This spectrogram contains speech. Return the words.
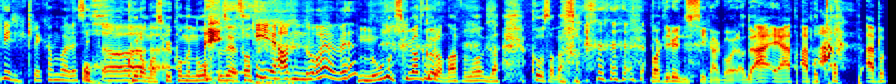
virkelig kan bare sitte sitte og korona skulle komme nå, for å si det sånn. Ja, nå, Even. Nå skulle vi hatt korona, for nå kosa meg sånn. Bakt rundstykke i går. Jeg, jeg er på topp, jeg er på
